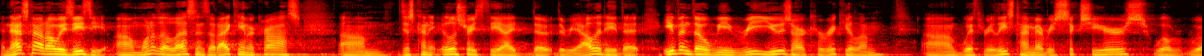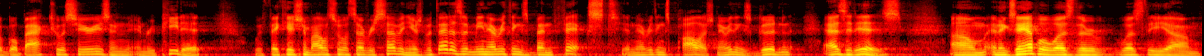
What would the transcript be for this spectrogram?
And that's not always easy. Um, one of the lessons that I came across um, just kind of illustrates the, the, the, reality that even though we reuse our curriculum uh, with release time every six years, we'll, we'll go back to a series and, and repeat it. With Vacation Bible School, it's every seven years, but that doesn't mean everything's been fixed and everything's polished and everything's good as it is. Um, an example was, there, was the um,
